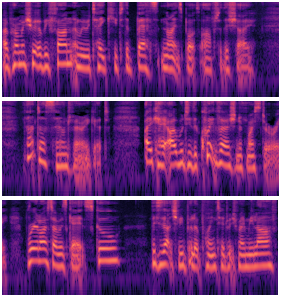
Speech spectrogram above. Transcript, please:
I promise you it'll be fun and we would take you to the best night spots after the show. That does sound very good. Okay, I will do the quick version of my story. Realised I was gay at school, this is actually bullet pointed, which made me laugh.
